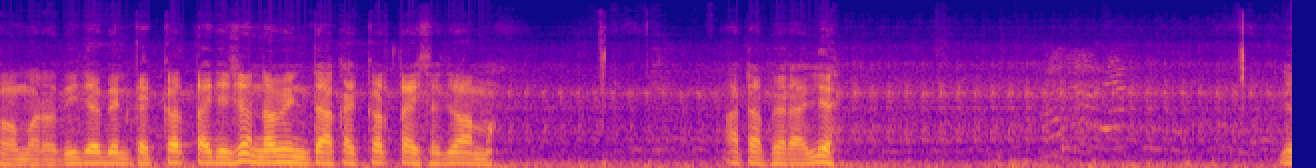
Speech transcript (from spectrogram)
તો અમારો દીજાબેન કંઈક કરતા જશે નવીનતા કંઈક કરતા છે જો આમાં. આટા ફેરા લે. જો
